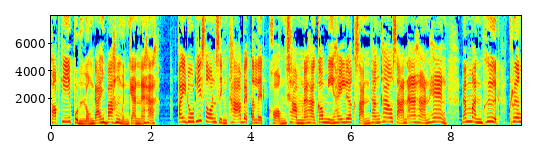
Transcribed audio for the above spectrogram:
ช็อปที่ญี่ปุ่นลงได้บ้างเหมือนกันนะคะ ไปดูที่โซนสินค้าเบ็ดเตล็ดของชำนะคะ ก็มีให้เลือกสรรทั้งข้าวสารอาหารแห้ง น้ำมันพืช เครื่อง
